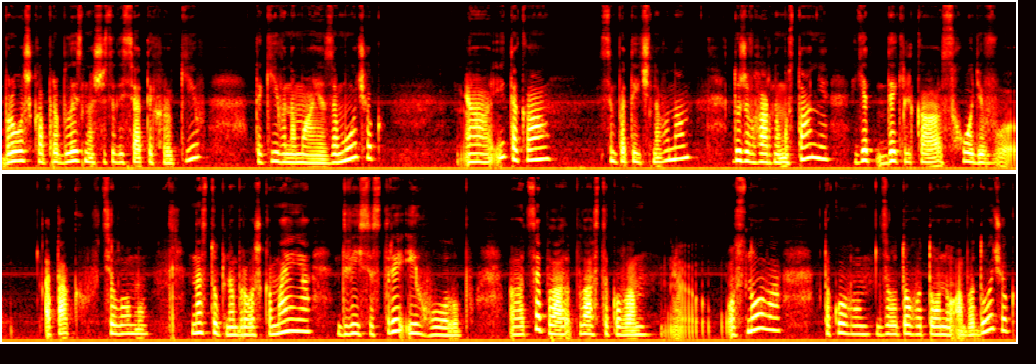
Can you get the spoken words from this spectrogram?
брошка приблизно 60-х років. Такий вона має замочок. І така симпатична вона, дуже в гарному стані. Є декілька сходів, е, а так в цілому. Наступна брошка Мея, дві сестри і голуб. Це пластикова е, основа такого золотого тону ободочок.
